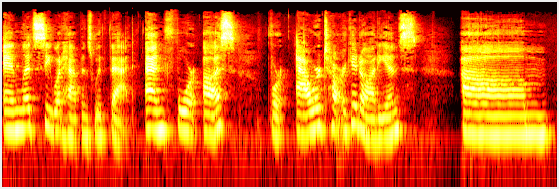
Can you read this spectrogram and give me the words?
and let's see what happens with that. And for us, for our target audience, um,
